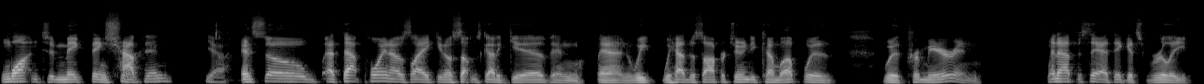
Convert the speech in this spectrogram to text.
wanting to make things sure. happen. Yeah. And so at that point I was like, you know, something's got to give and and we we had this opportunity come up with with Premier and and I have to say I think it's really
